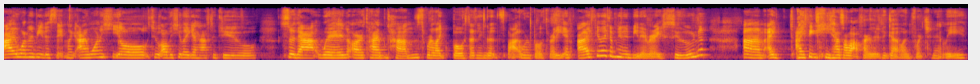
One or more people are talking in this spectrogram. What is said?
I want to be the same. Like I want to heal, do all the healing I have to do, so that when our time comes, we're like both in a good spot. We're both ready, and I feel like I'm gonna be there very soon. Um, I I think he has a lot farther to go, unfortunately,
